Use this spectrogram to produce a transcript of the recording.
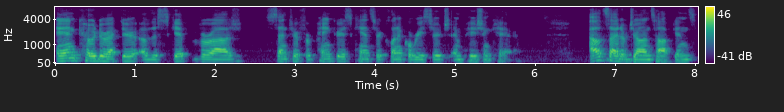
and co-director of the Skip Viragh Center for Pancreas Cancer Clinical Research and Patient Care. Outside of Johns Hopkins,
